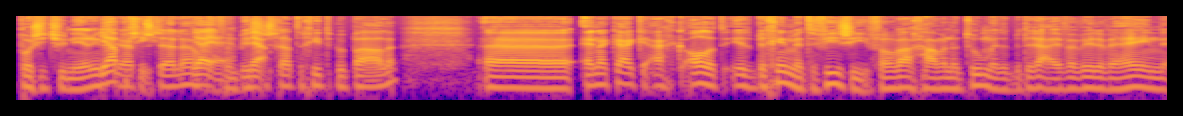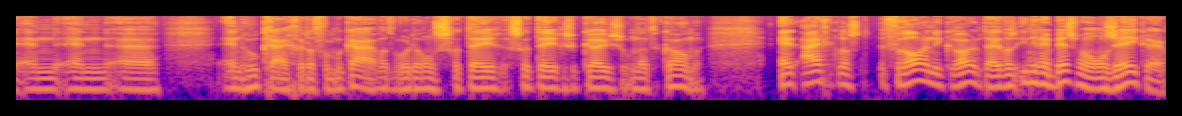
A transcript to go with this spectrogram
positionering Ja, te stellen. Ja, of ja. businessstrategie te bepalen. Eh, en dan kijk je eigenlijk altijd, het begint met de visie van waar gaan we naartoe met het bedrijf, waar willen we heen en, en, eh, en hoe krijgen we dat voor elkaar? Wat worden onze strate- strategische keuzes om daar te komen? En eigenlijk was vooral in die coronatijd was iedereen best wel onzeker.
